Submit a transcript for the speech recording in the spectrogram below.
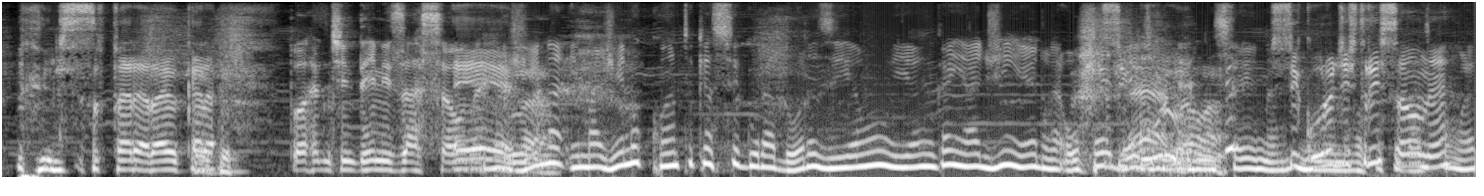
de super-herói. O cara. Plano de indenização, É, né? Imagina, imagina o quanto que as seguradoras iam, iam ganhar dinheiro, né? Ou perder Seguro. dinheiro, não sei, né? Seguro destruição, né?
